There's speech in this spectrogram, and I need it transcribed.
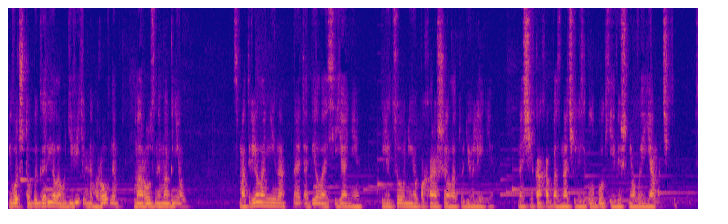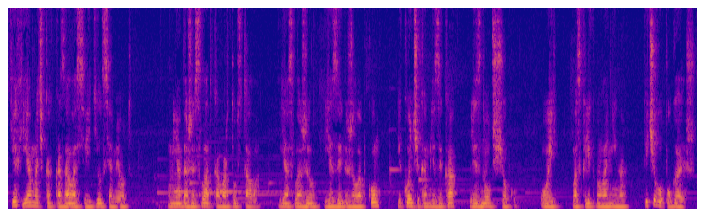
и вот чтобы горело удивительным ровным морозным огнем. Смотрела Нина на это белое сияние, и лицо у нее похорошело от удивления. На щеках обозначились глубокие вишневые ямочки. В тех ямочках, казалось, светился мед. У меня даже сладко во рту стало. Я сложил язык желобком и кончиком языка лизнул щеку. «Ой!» – воскликнула Нина. «Ты чего пугаешь?»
